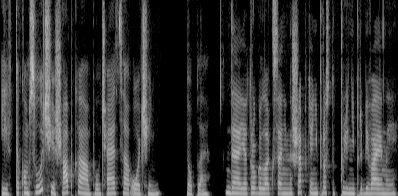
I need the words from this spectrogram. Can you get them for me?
И в таком случае шапка получается очень теплая. Да, я трогала Оксанины шапки, они просто пули непробиваемые.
